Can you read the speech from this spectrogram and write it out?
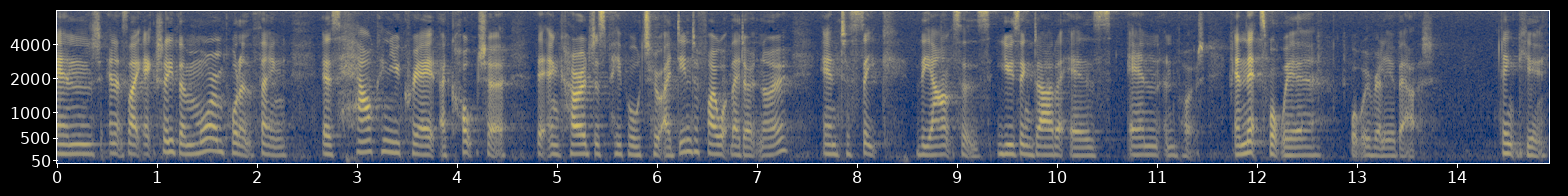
And, and it's like, actually, the more important thing is how can you create a culture that encourages people to identify what they don't know and to seek the answers using data as an input. And that's what we're, what we're really about. Thank you.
